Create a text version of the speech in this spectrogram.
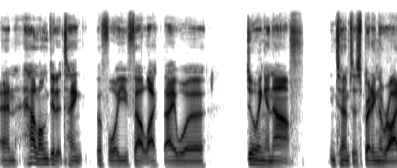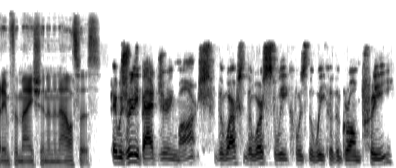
and how long did it take before you felt like they were doing enough in terms of spreading the right information and analysis? It was really bad during March. The worst, the worst week was the week of the Grand Prix.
